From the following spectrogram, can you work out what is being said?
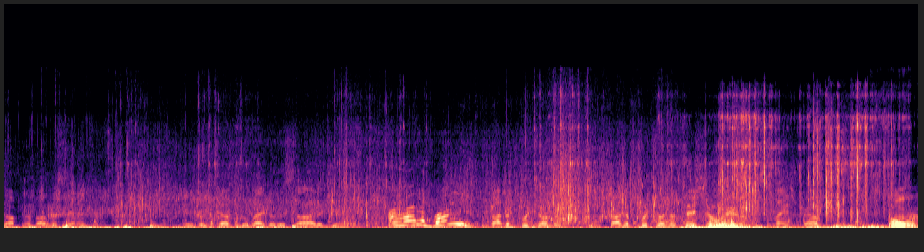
Talking about vicinity. They just got to go back to the side again. I had a bite. Try to put you on the try to put you on the fish over here. That's a nice trout. Boom.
